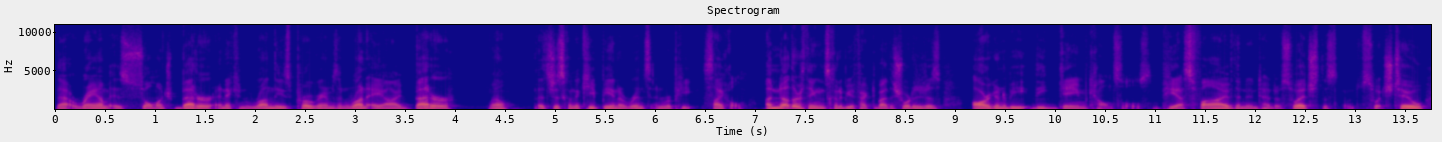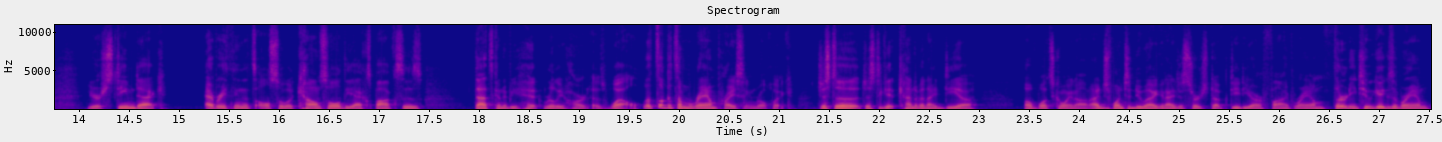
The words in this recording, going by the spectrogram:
that RAM is so much better and it can run these programs and run AI better, well, it's just going to keep being a rinse and repeat cycle. Another thing that's going to be affected by the shortages are going to be the game consoles. PS5, the Nintendo Switch, the Switch 2, your Steam Deck, everything that's also a console, the Xboxes, that's going to be hit really hard as well. Let's look at some RAM pricing real quick, just to, just to get kind of an idea of what's going on. I just went to Newegg and I just searched up DDR5 RAM, 32 gigs of RAM,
